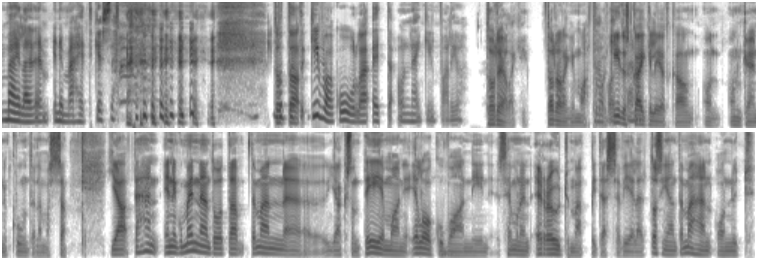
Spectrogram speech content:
mä elän en- enemmän hetkessä. tota, Mutta kiva kuulla, että on näinkin paljon. todellakin, todellakin mahtavaa. Kiitos kaikille, jotka on, on, on käynyt kuuntelemassa. Ja tähän, ennen kuin mennään tuota, tämän äh, jakson teemaan ja elokuvaan, niin semmoinen roadmappi tässä vielä. Että tosiaan tämähän on nyt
